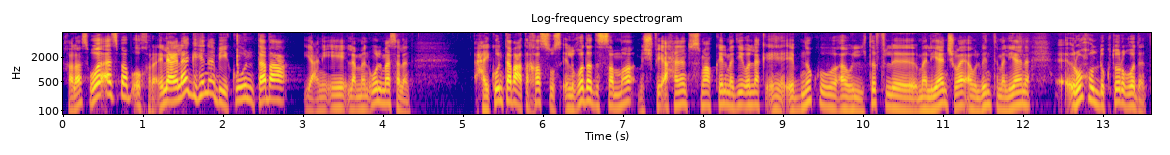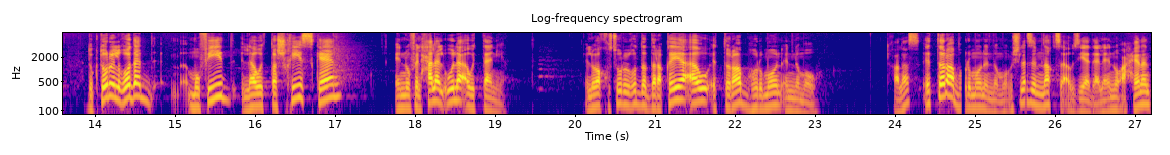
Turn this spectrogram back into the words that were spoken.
خلاص؟ وأسباب أخرى. العلاج هنا بيكون تبع يعني إيه؟ لما نقول مثلا هيكون تبع تخصص الغدد الصماء. مش في أحيانا تسمعوا الكلمة دي يقول لك إيه ابنكم أو الطفل مليان شوية أو البنت مليانة. روحوا لدكتور غدد. دكتور الغدد مفيد لو التشخيص كان إنه في الحالة الأولى أو الثانية اللي هو قصور الغدة الدرقية أو اضطراب هرمون النمو. خلاص اضطراب هرمون النمو مش لازم نقص أو زيادة لأنه أحيانا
